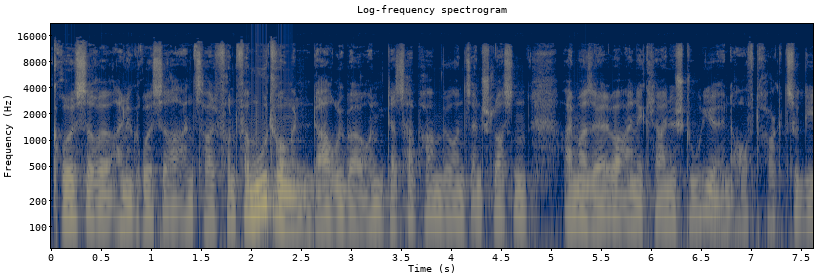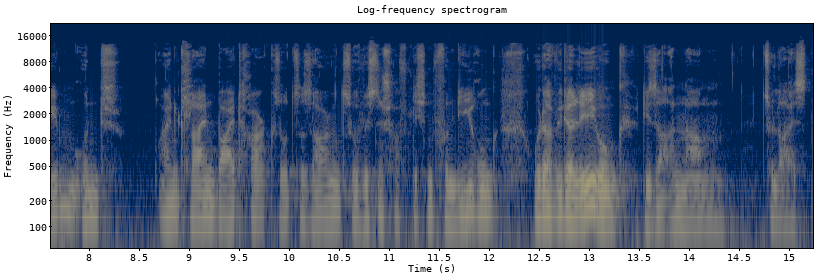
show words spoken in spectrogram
größere, eine größere Anzahl von Vermutungen darüber. Und deshalb haben wir uns entschlossen, einmal selber eine kleine Studie in Auftrag zu geben und einen kleinen Beitrag sozusagen zur wissenschaftlichen Fundierung oder Widerlegung dieser Annahmen zu leisten.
